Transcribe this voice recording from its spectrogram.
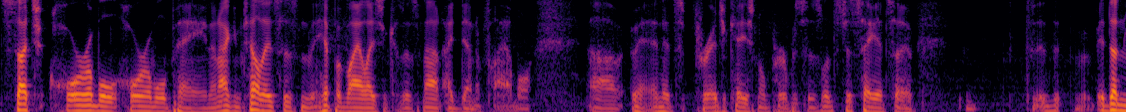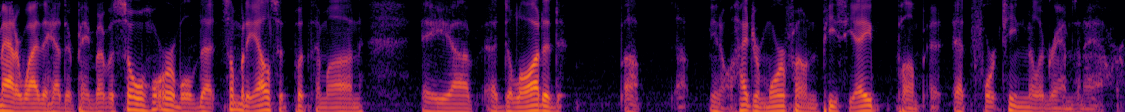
such horrible, horrible pain, and I can tell this isn't a HIPAA violation because it's not identifiable, uh, and it's for educational purposes. Let's just say it's a. It doesn't matter why they had their pain, but it was so horrible that somebody else had put them on a, uh, a dilaudid, uh, you know, hydromorphone PCA pump at, at 14 milligrams an hour.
